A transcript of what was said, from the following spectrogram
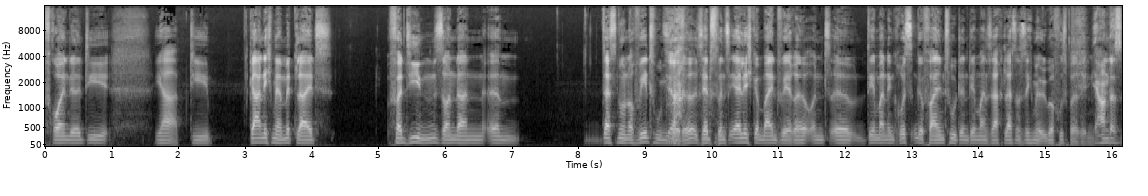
Freunde, die ja, die gar nicht mehr Mitleid verdienen, sondern ähm, das nur noch wehtun Ja. würde, selbst wenn es ehrlich gemeint wäre und äh, dem man den größten Gefallen tut, indem man sagt, lass uns nicht mehr über Fußball reden. Ja, und das,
